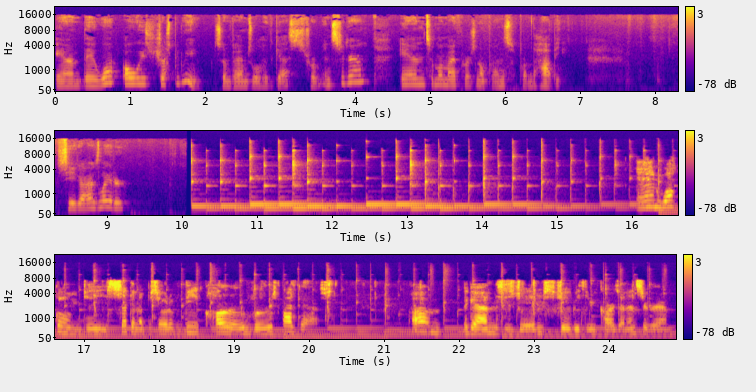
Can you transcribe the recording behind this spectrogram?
and they won't always just be me. Sometimes we'll have guests from Instagram and some of my personal friends from the hobby. See you guys later. And welcome to the second episode of the Cardverse podcast. Um, again, this is James, JB3 Cards on Instagram.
